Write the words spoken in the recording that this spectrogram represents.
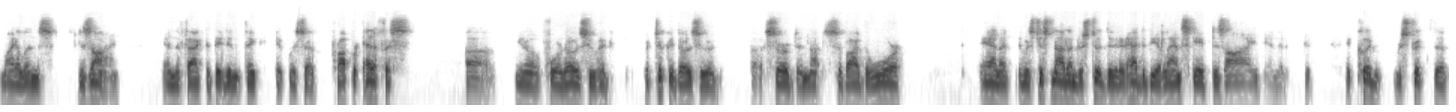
Maya Lin's design and the fact that they didn't think it was a proper edifice, uh, you know, for those who had particularly those who had uh, served and not survived the war. And I, it was just not understood that it had to be a landscape design and that it, it couldn't restrict the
